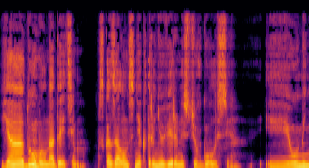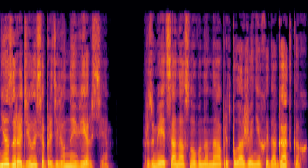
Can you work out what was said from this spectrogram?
«Я думал над этим», — сказал он с некоторой неуверенностью в голосе. «И у меня зародилась определенная версия. Разумеется, она основана на предположениях и догадках,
